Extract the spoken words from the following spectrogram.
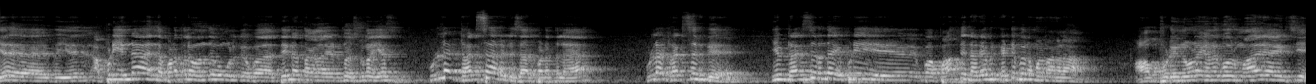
ஏ- இது- அப்படி என்ன இந்த படத்தில் வந்து உங்களுக்கு இப்போ தீண்ட தகவல் எடுத்து வச்சிருக்கோம்? எஸ் உள்ள ட்ரக்ஸாக இருக்குது சார் படத்தில். உள்ள ட்ரக்ஸ் இருக்குது இவன் ட்ரக்ஸ் இருந்தால் எப்படி இப்போ பார்த்து நிறைய பேர் கெட்டு போயிட மாட்டாங்களா? அப்படின்னு எனக்கு ஒரு மாதிரி ஆயிடுச்சு.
